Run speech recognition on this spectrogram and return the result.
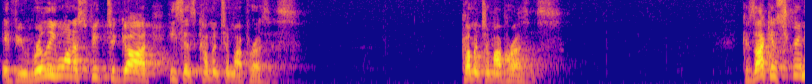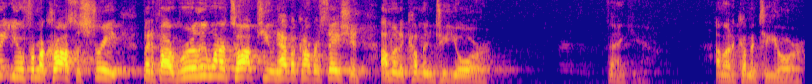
if you really want to speak to God, he says, Come into my presence. Come into my presence. Because I can scream at you from across the street, but if I really want to talk to you and have a conversation, I'm going to come into your. Thank you. I'm going to come into your.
